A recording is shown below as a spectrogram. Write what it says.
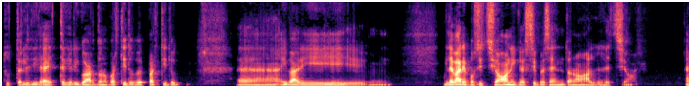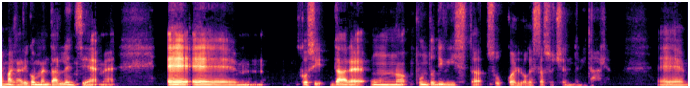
tutte le dirette che riguardano partito per partito eh, i vari, le varie posizioni che si presentano alle elezioni. E magari commentarle insieme e, e così dare un punto di vista su quello che sta succedendo in Italia. E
